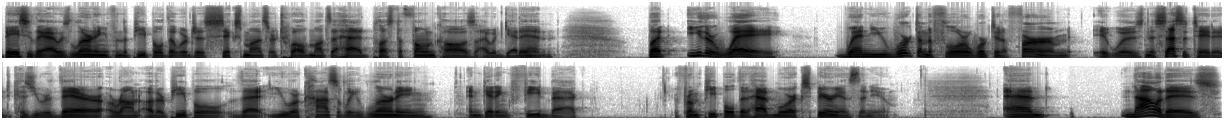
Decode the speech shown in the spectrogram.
basically I was learning from the people that were just six months or 12 months ahead, plus the phone calls I would get in. But either way, when you worked on the floor, worked in a firm, it was necessitated because you were there around other people that you were constantly learning and getting feedback from people that had more experience than you. And nowadays,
